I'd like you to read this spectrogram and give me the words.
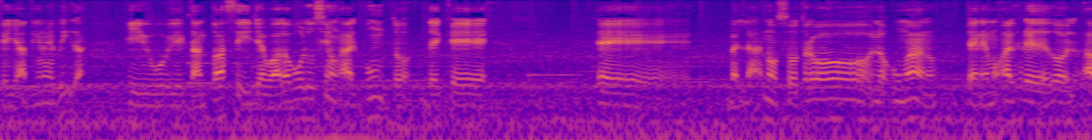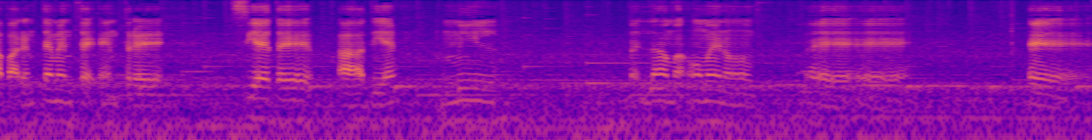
que ya tiene vida. Y, y, tanto así llevó a la evolución al punto de que, ¿verdad? Nosotros los humanos tenemos alrededor aparentemente entre 7 a 10 mil, ¿verdad? Más o menos eh, eh, eh,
